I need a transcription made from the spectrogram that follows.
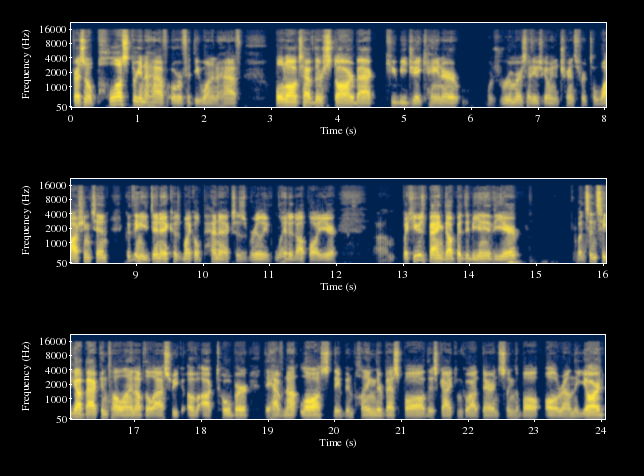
Fresno plus three and a half over 51 and a half. Bulldogs have their star back, QB Jake Haener. Was rumors that he was going to transfer to Washington. Good thing he didn't because Michael Penix has really lit it up all year. Um, but he was banged up at the beginning of the year. But since he got back into the lineup the last week of October, they have not lost. They've been playing their best ball. This guy can go out there and sling the ball all around the yard.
